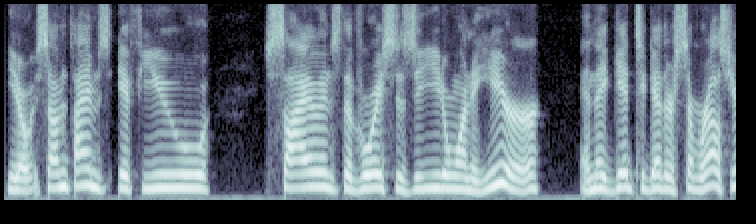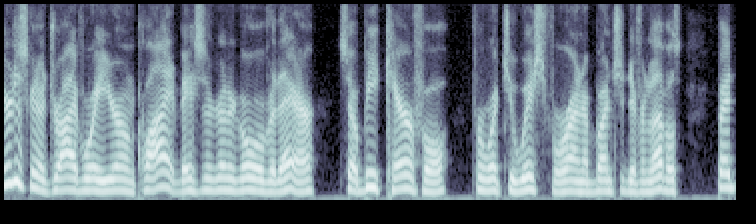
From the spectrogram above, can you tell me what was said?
You know, sometimes if you silence the voices that you don't want to hear, and they get together somewhere else, you're just going to drive away your own client base. They're going to go over there. So be careful for what you wish for on a bunch of different levels. But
